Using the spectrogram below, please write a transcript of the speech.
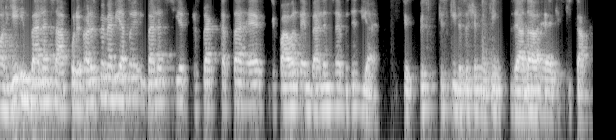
और ये इम्बैलेंस आपको और इसमें मैं भी या तो इम्बैलेंस ये रिफ्लेक्ट करता है कि पावर का इम्बैलेंस है विद दिया है कि किस किसकी डिसीज़न मेकिंग ज़्यादा है किसकी कम है।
